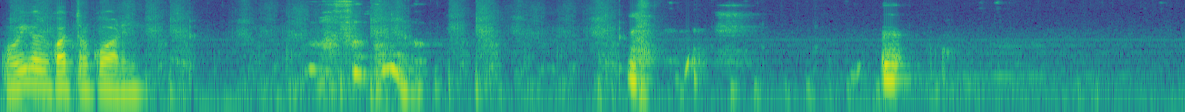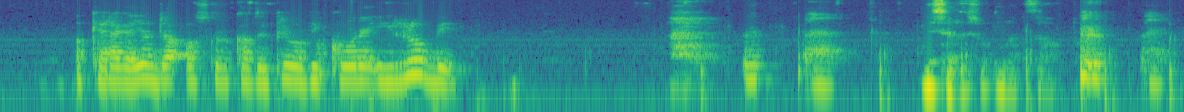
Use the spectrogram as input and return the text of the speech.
Ho io i quattro cuori. Vaffanculo. Ok, raga, io già ho scroccato il primo piccone, il Ruby. Mi serve solo una zappa.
